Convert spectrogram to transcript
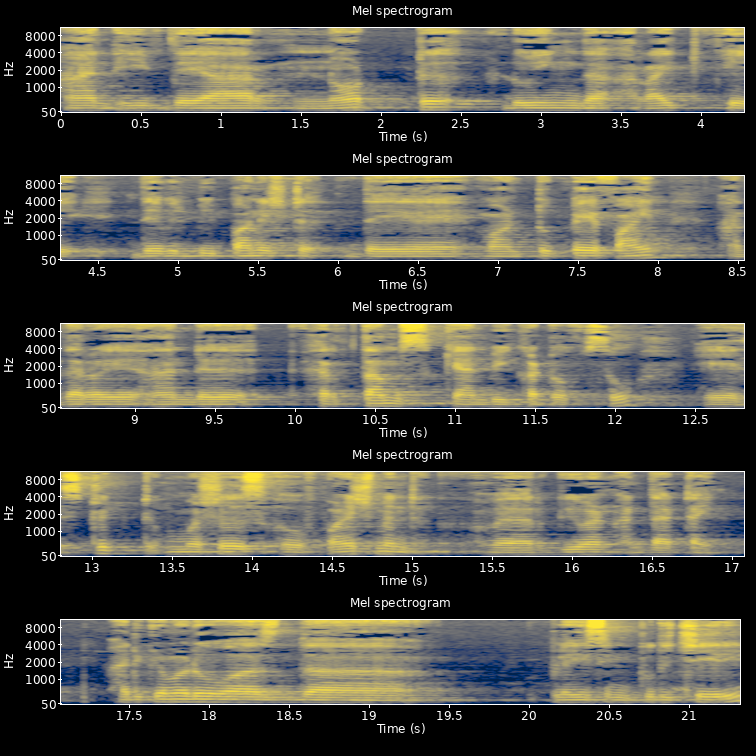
and if they are not doing the right way, they will be punished. They want to pay fine, other and uh, her thumbs can be cut off. So, a strict measures of punishment were given at that time. Arikamedu was the place in Puducherry.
